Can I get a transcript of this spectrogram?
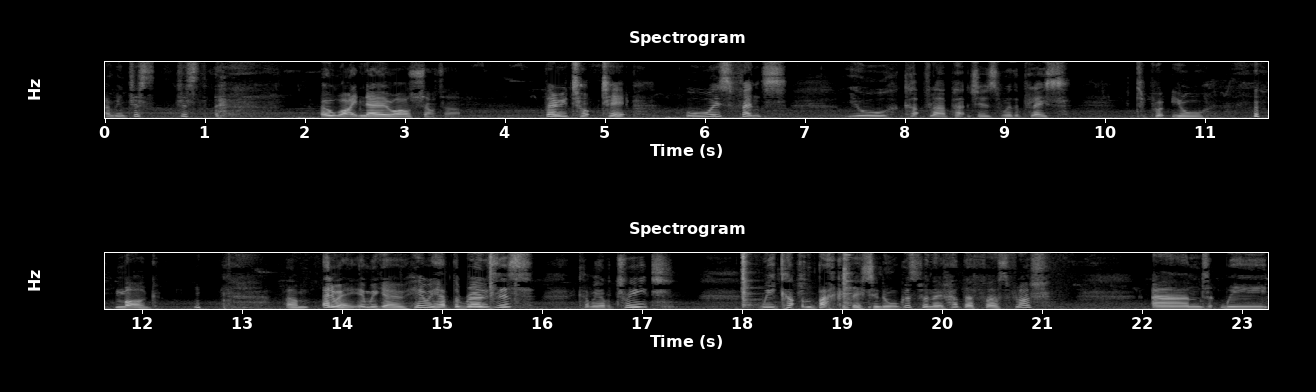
I mean, just, just, oh, I know, I'll shut up. Very top tip, always fence your cut flower patches with a place to put your mug. Um, anyway, in we go. Here we have the roses coming up a treat. We cut them back a bit in August when they've had their first flush and we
